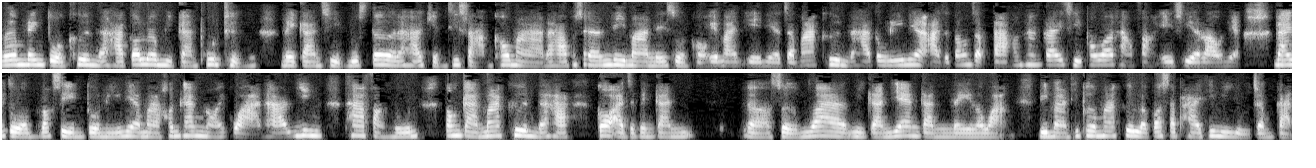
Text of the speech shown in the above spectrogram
เริ่มเร่งตัวขึ้นนะคะ ก็เริ่มมีการพูดถึงในการฉีดบูสเตอร์นะคะ เข็มที่ 3 เข้ามานะคะ เพราะฉะนั้นดีมาในส่วนของ m อ a เนี่ยจะมากขึ้นนะคะ ตรงนี้เนี่ยอาจจะต้องจับตาค่อนข้างใกล้ชิดเพราะว่าทางฝั่งเอเชียเราเนี่ยได้ตัววัคซีนตัวนี้เนี่ยมาค่อนข้างน้อยกว่านะคะ ยิ่งถ้าฝั่งนู้นต้องการมากขึ้นนะคะ ก็อาจจะเป็นการ เสริมว่ามีการแย่งกันในระหว่างดีมาที่เพิ่มมากขึ้น แล้วก็สปายที่มีอยู่จำกัด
